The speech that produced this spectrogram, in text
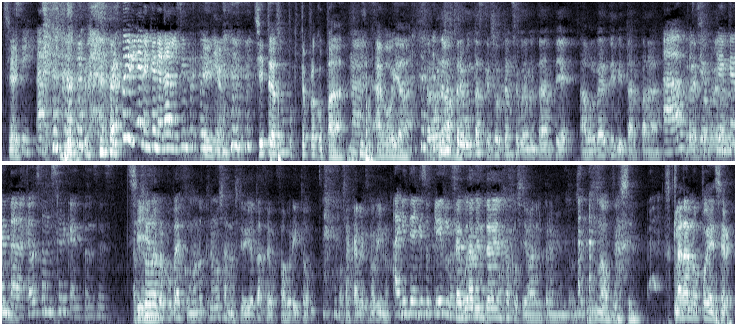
Sí, Sí. Pero estoy bien en general, siempre estoy bien. Sí, te ves un poquito preocupada, No, agobiada. Pero bueno, No. esas preguntas que surjan seguramente dan pie a volverte a invitar para Ah, pues yo, resolver. encantada. Acabo de estar muy cerca, entonces. A mí solo me preocupa de como no tenemos a nuestro idiota favorito, o sea, que Alex no vino. Alguien tiene que suplirlo. Seguramente Benja pues se llevará el premio entonces. No, pues sí. Pues Clara no puede ser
